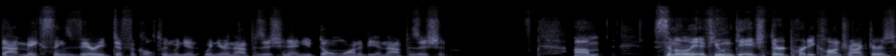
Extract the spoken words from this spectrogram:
That makes things very difficult when, when you when you're in that position and you don't want to be in that position. Um, Similarly, if you engage third-party contractors,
